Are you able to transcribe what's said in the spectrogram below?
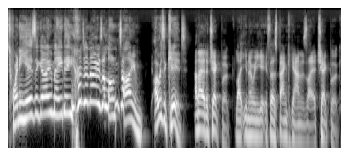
20 years ago, maybe? I don't know. It was a long time. I was a kid and I had a checkbook. Like, you know, when you get your first bank account, it's like a checkbook.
